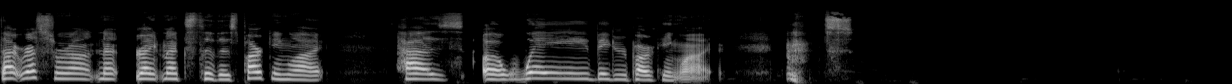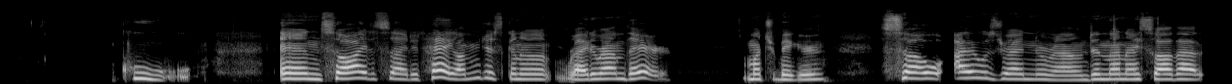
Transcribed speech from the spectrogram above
that restaurant ne- right next to this parking lot has a way bigger parking lot." Cool. And so I decided, hey, I'm just gonna ride around there. Much bigger. So I was riding around and then I saw that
